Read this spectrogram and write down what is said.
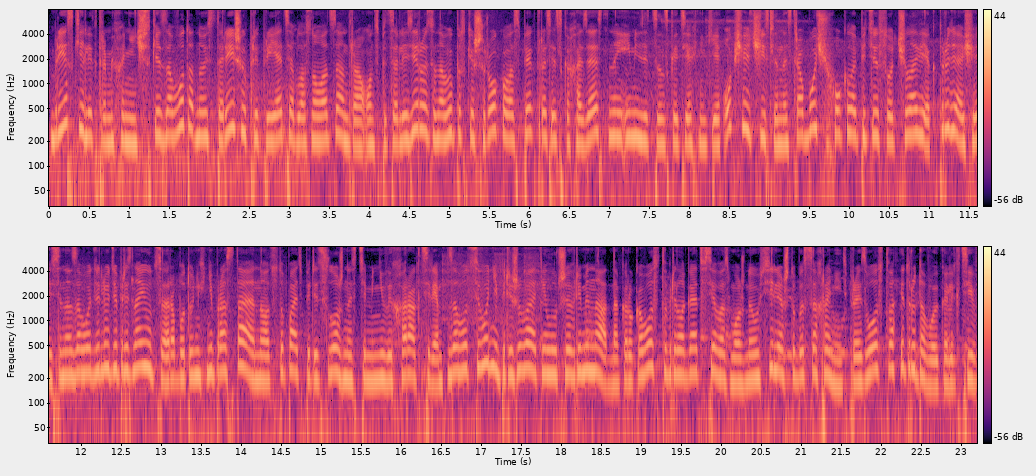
Брестский электромеханический завод – одно из старейших предприятий областного центра. Он специализируется на выпуске широкого спектра сельскохозяйственной и медицинской техники. Общая численность рабочих – около 500 человек. Трудящиеся на заводе люди признаются, работа у них непростая, но отступать перед сложностями не в их характере. Завод сегодня переживает не лучшие времена, однако руководство прилагает все возможные усилия, чтобы сохранить производство и трудовой коллектив.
